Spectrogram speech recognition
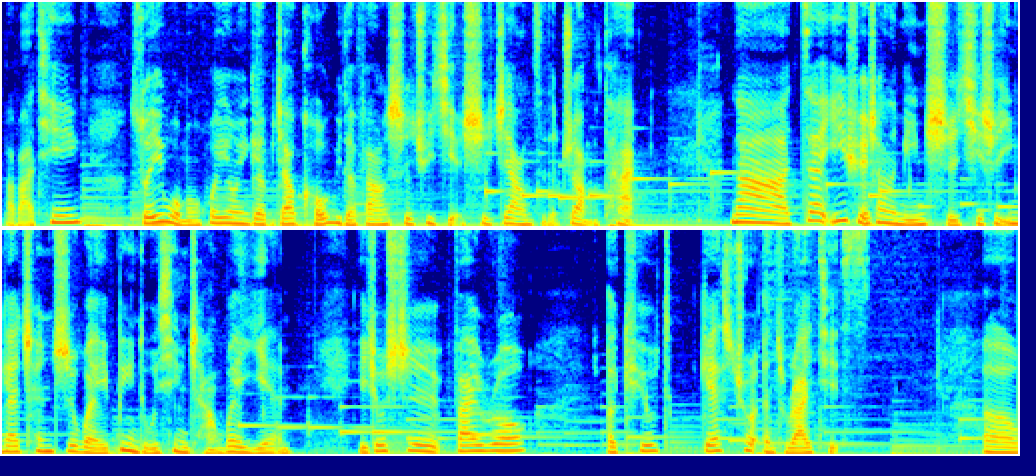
爸爸听，所以我们会用一个比较口语的方式去解释这样子的状态。那在医学上的名词，其实应该称之为病毒性肠胃炎，也就是 viral。Acute gastroenteritis，呃，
